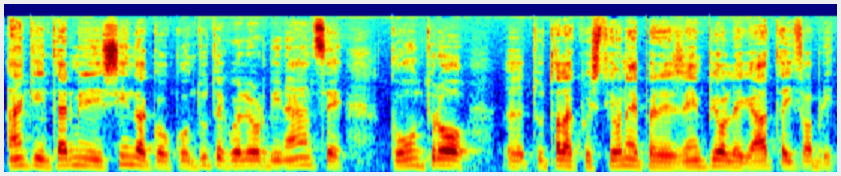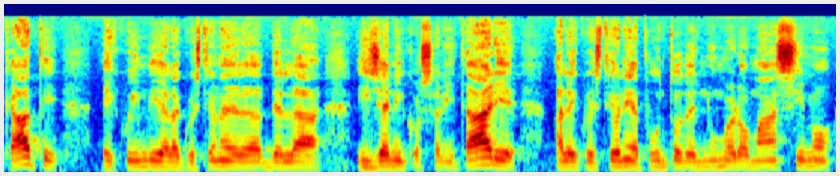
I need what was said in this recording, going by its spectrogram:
anche in termini di sindaco con tutte quelle ordinanze contro eh, tutta la questione per esempio legata ai fabbricati e quindi alla questione della, della igienico-sanitarie, alle questioni appunto del numero massimo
